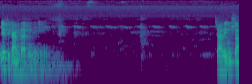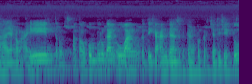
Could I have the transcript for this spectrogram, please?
ya dikandani cari usaha yang lain terus atau kumpulkan uang ketika anda sedang bekerja di situ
